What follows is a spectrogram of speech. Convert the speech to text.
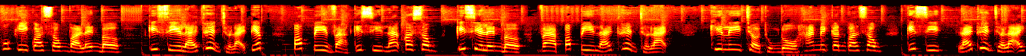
Hooky qua sông và lên bờ, Kissy lái thuyền trở lại tiếp. Poppy và Kissy lại qua sông, Kissy lên bờ và Poppy lái thuyền trở lại. Killy chở thùng đồ 20 cân qua sông, Kissy lái thuyền trở lại.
